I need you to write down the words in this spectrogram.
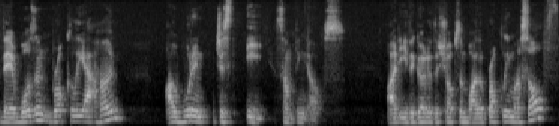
there wasn't broccoli at home i wouldn't just eat something else i'd either go to the shops and buy the broccoli myself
